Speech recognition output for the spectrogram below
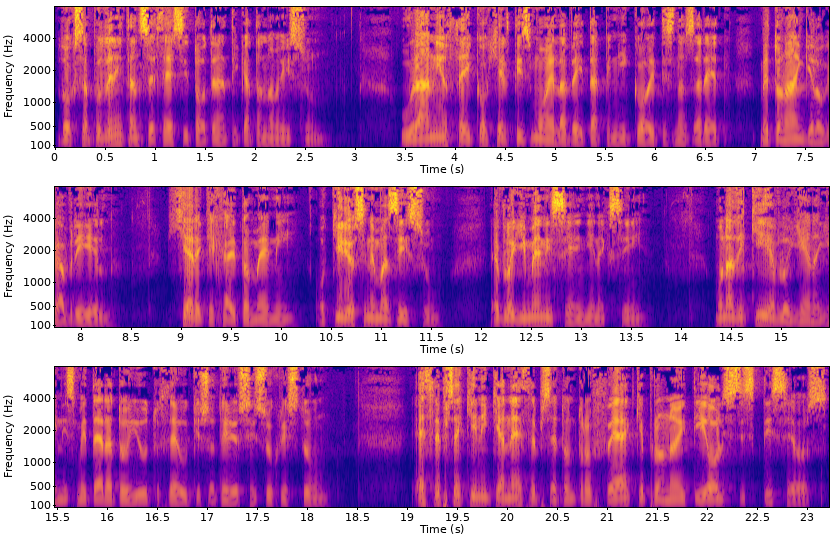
Δόξα που δεν ήταν σε θέση τότε να την κατανοήσουν. Ουράνιο θεϊκό χαιρετισμό έλαβε η ταπεινή κόρη της Ναζαρέτ με τον άγγελο Γαβριήλ. Χαίρε και χαριτωμένη, ο Κύριος είναι μαζί σου. Ευλογημένη σε εγγύνεξή. Μοναδική ευλογία να γίνεις μητέρα του Ιού του Θεού και Σωτήριος Ιησού Χριστού. Έθρεψε εκείνη και ανέθρεψε τον τροφέα και προνοητή όλης της κτήσεως.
